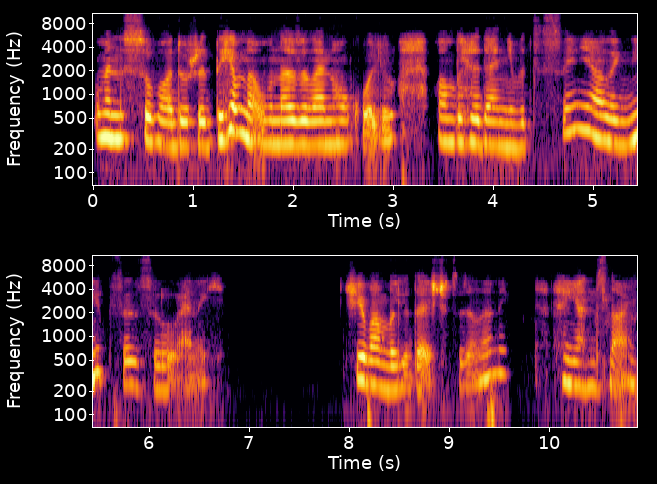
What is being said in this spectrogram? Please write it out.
У мене сова дуже дивна, вона зеленого кольору. Вам виглядає ніби це синій, але ні, це зелений. Чи вам виглядає, що це зелений? Я не знаю.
